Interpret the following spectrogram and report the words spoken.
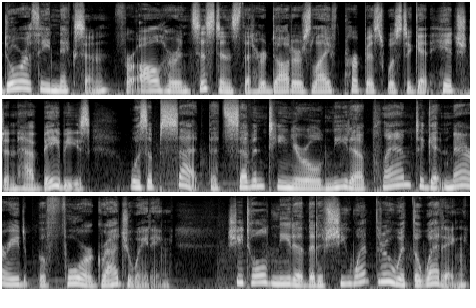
Dorothy Nixon, for all her insistence that her daughter's life purpose was to get hitched and have babies, was upset that 17 year old Nita planned to get married before graduating. She told Nita that if she went through with the wedding,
